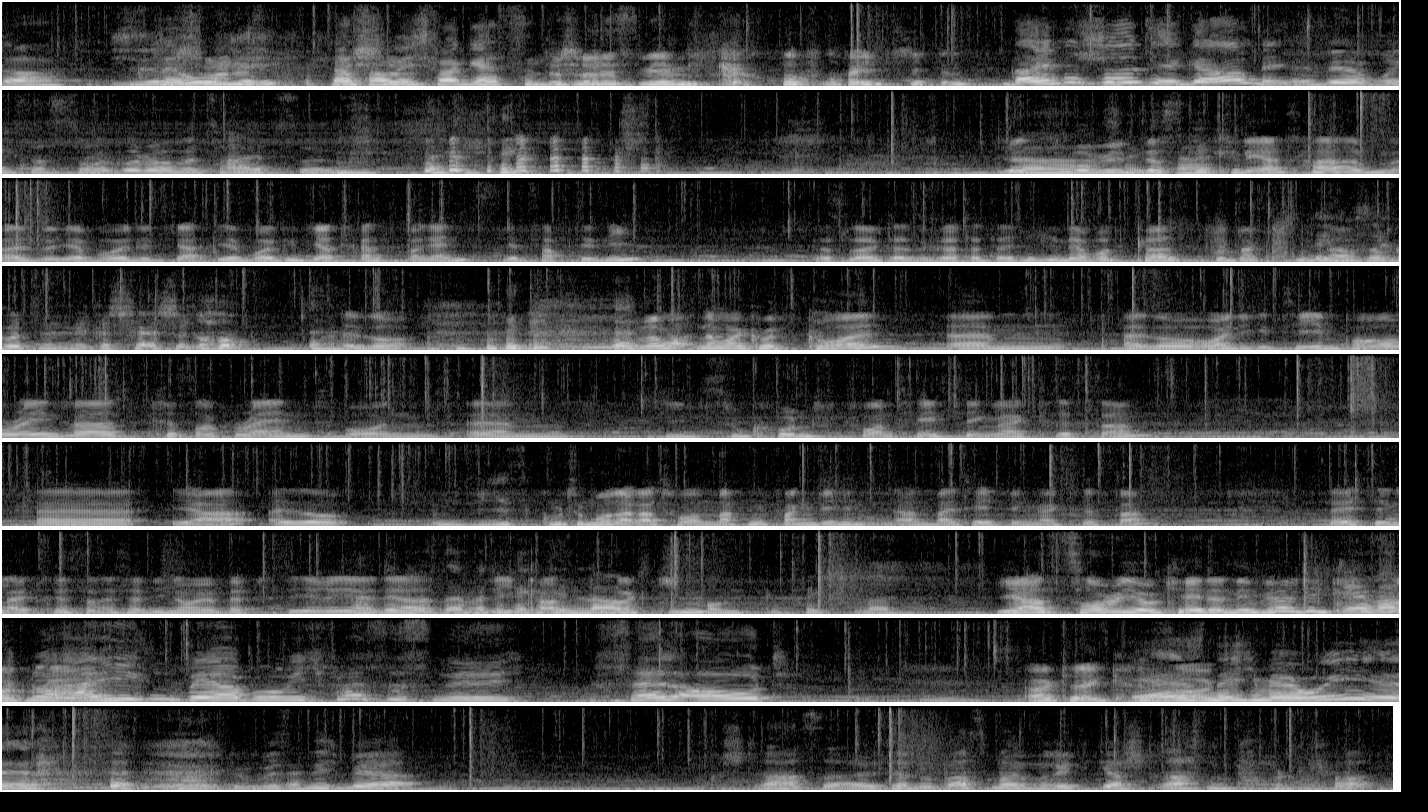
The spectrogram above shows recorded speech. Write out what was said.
Ah, Diese das Logik. das habe ich Du vergessen. schuldest mir ein Mikro, Freundchen. Nein, ich schuld dir gar nicht. Entweder du bringst das zurück oder du bezahlst es. Jetzt, Ah, wo wir das geil. geklärt haben, also ihr wolltet ja, ihr wolltet ja Transparenz, jetzt habt ihr sie. Das läuft also gerade tatsächlich in der Podcast-Production Ich muss noch kurz in den Rechercheraum. Also, nochmal noch mal kurz callen. Ähm, also, heutige Themen Power Rangers, Chris Rock Rand und ähm, die Zukunft von Tasting Like Tristan. Äh, ja, also, wie es gute Moderatoren machen, fangen wir hinten an bei Tasting Like Tristan. Tasting Like Tristan ist ja die neue Webserie Alter, der du hast einfach direkt den Production. Punkt gefickt, Mann. Ja, sorry, okay, dann nehmen wir halt den Der macht nur. Eigenwerbung, ich fass es nicht. Sellout. Okay, Er ist nicht mehr real. Du bist nicht mehr Straße, Alter. Du warst mal ein richtiger Straßenpodcast.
